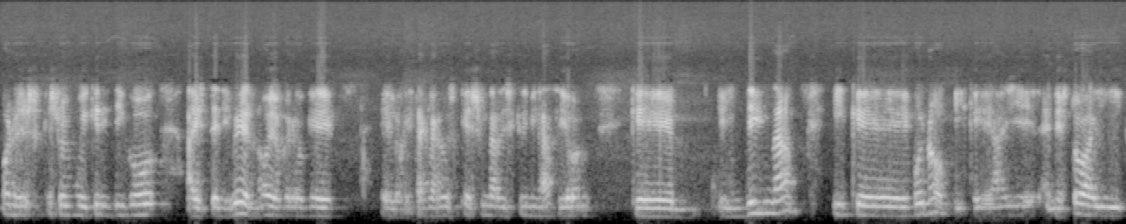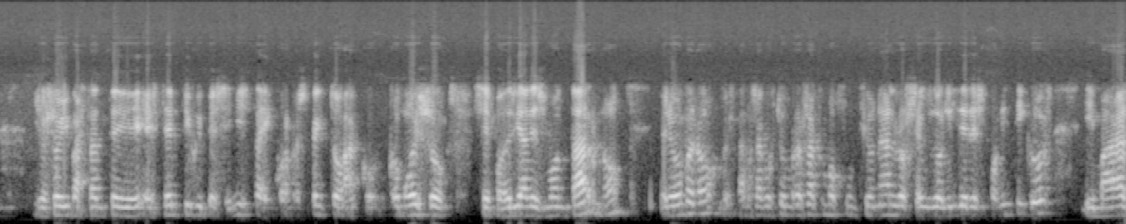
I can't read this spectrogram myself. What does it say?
Bueno, es que soy muy crítico a este nivel, ¿no? Yo creo que eh, lo que está claro es que es una discriminación que, indigna y que, bueno, y que hay, en esto hay, yo soy bastante escéptico y pesimista con respecto a cómo eso se podría desmontar, ¿no? Pero bueno, estamos acostumbrados a cómo funcionan los pseudo líderes políticos y más,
